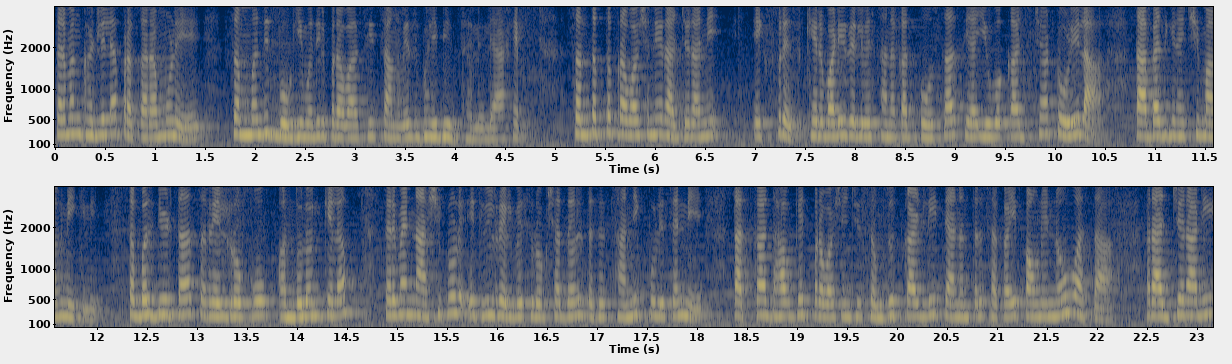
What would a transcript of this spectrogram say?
दरम्यान घडलेल्या प्रकारामुळे संबंधित बोगीमधील प्रवासी चांगलेच भयभीत झालेले आहेत. संतप्त प्रवाशांनी राज्यराणी एक्सप्रेस खेरवाडी रेल्वे स्थानकात पोहोचताच या युवकांच्या टोळीला ताब्यात घेण्याची मागणी केली. तब्बल दीड तास रेल रोको आंदोलन केलं. दरम्यान नाशिक रोड येथील रेल्वे सुरक्षा दल तसेच स्थानिक पोलिसांनी तात्काळ धाव घेत प्रवाशांची समजूत काढली. त्यानंतर सकाळी पावणे नऊ वाजता राज्यराणी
